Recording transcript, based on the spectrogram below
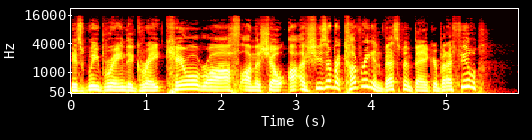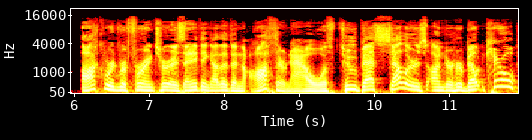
is we bring the great Carol Roth on the show. Uh, she's a recovering investment banker, but I feel awkward referring to her as anything other than author now with two bestsellers under her belt. Carol,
